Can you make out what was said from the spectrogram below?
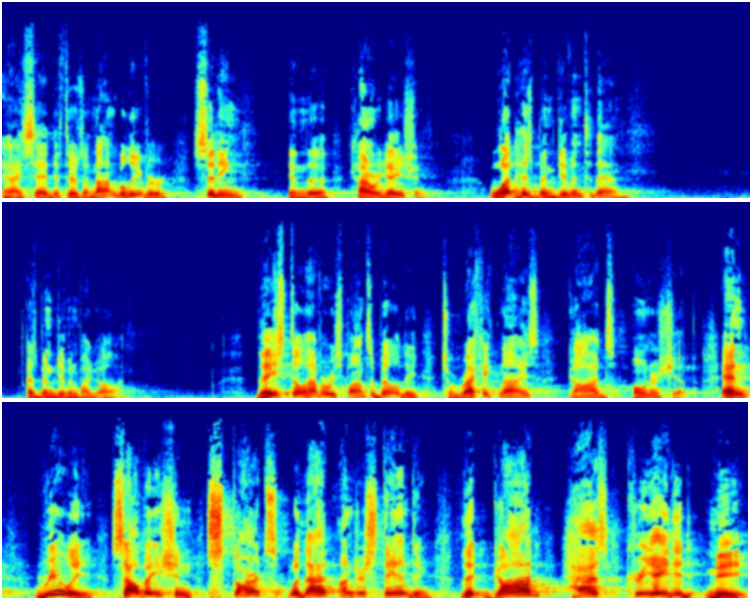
And I said, if there's a non believer sitting in the congregation, what has been given to them has been given by God. They still have a responsibility to recognize God's ownership. And really, salvation starts with that understanding that God has created me.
